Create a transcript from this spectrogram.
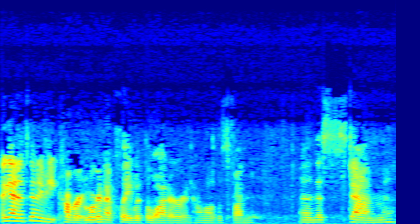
again, it's going to be covered. We're going to play with the water and have all this fun. And this stem,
